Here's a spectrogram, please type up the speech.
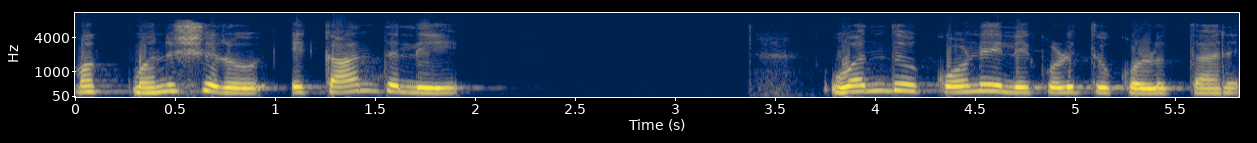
ಮಕ್ ಮನುಷ್ಯರು ಏಕಾಂತದಲ್ಲಿ ಒಂದು ಕೋಣೆಯಲ್ಲಿ ಕುಳಿತುಕೊಳ್ಳುತ್ತಾರೆ.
